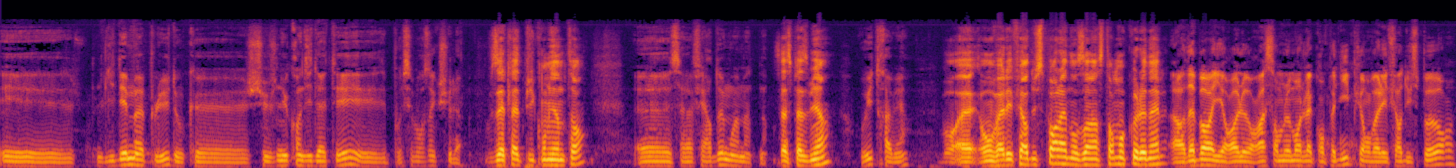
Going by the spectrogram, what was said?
Et l'idée m'a plu, donc euh, je suis venu candidater et c'est pour ça que je suis là. Vous êtes là depuis combien de temps? Euh, ça va faire deux mois maintenant. Ça se passe bien? Oui, très bien. Bon, euh, on va aller faire du sport là dans un instant, mon colonel? Alors d'abord, il y aura le rassemblement de la compagnie, puis on va aller faire du sport.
